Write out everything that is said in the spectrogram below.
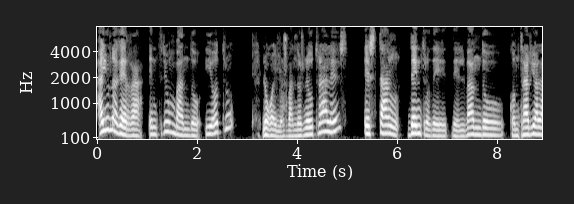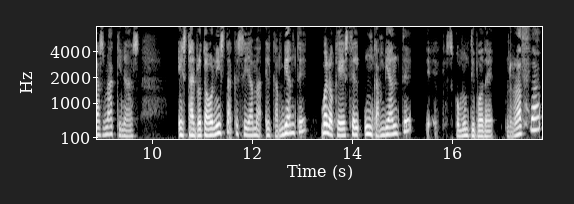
Hay una guerra entre un bando y otro, luego hay los bandos neutrales, están dentro de- del bando contrario a las máquinas, está el protagonista que se llama el cambiante, bueno, que es el, un cambiante, eh, que es como un tipo de raza,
